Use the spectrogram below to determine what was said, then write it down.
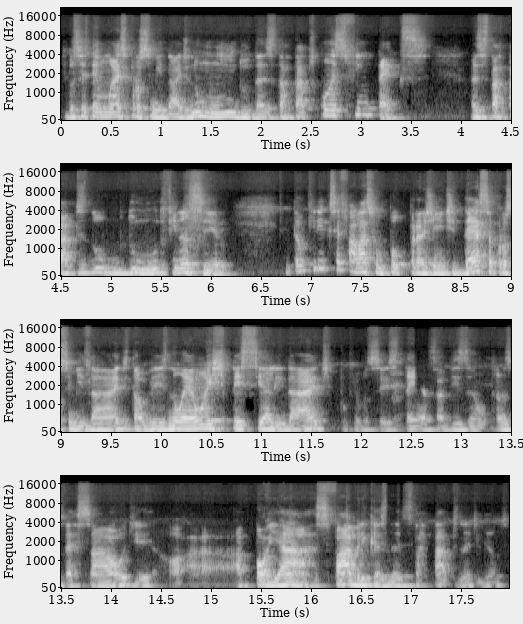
que você tem mais proximidade no mundo das startups com as fintechs, as startups do, do mundo financeiro. Então, eu queria que você falasse um pouco para a gente dessa proximidade, talvez não é uma especialidade, porque vocês têm essa visão transversal de apoiar as fábricas das startups, né, digamos,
